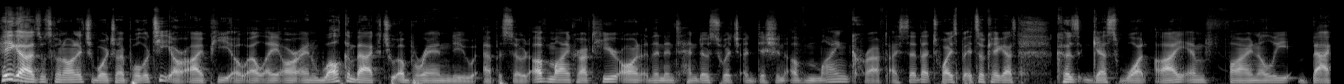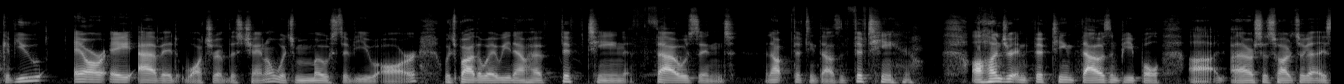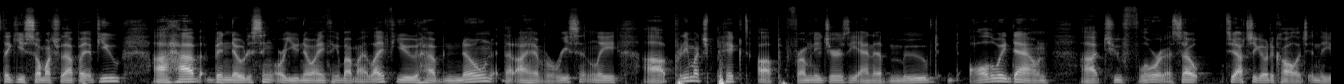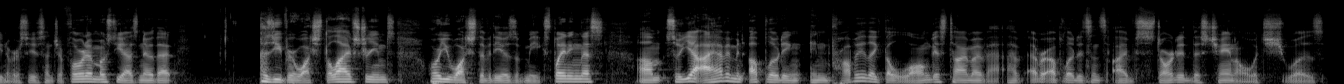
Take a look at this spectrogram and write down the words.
Hey guys, what's going on? It's your boy Tripolar, T R I P O L A R, and welcome back to a brand new episode of Minecraft here on the Nintendo Switch edition of Minecraft. I said that twice, but it's okay, guys, because guess what? I am finally back. If you are a avid watcher of this channel, which most of you are, which by the way, we now have 15,000, not 15,000, 15, 115,000 people uh, are subscribed. So, guys, thank you so much for that. But if you uh, have been noticing or you know anything about my life, you have known that I have recently uh, pretty much picked up from New Jersey and have moved all the way down uh, to Florida. So, to actually go to college in the University of Central Florida. Most of you guys know that because you've either watched the live streams or you watched the videos of me explaining this. Um, so yeah, I haven't been uploading in probably like the longest time I've have ever uploaded since I've started this channel, which was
